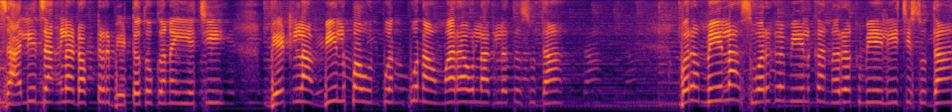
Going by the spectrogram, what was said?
झाली चांगला डॉक्टर भेटतो का नाही याची? भेटला बिल पाहून पण पुन्हा मरावं लागलं तर सुद्धा. बरं मेला स्वर्ग मिळेल का नरक मिळेल याची सुद्धा?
